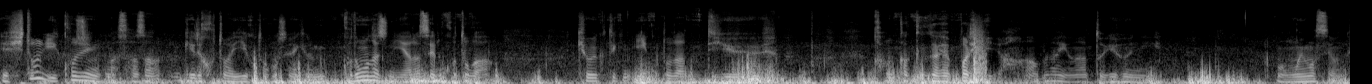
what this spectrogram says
いや一人個人が捧げることはいいことかもしれないけど子供たちにやらせることが教育的にいいことだっていう感覚がやっぱり危ないよなというふうに思いますよね。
